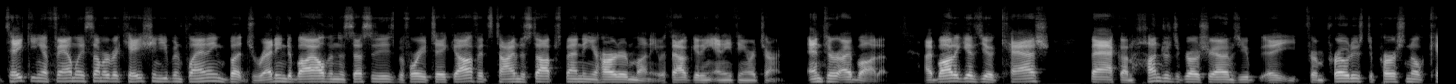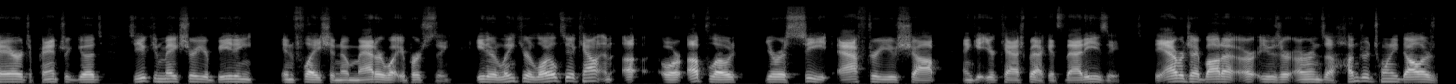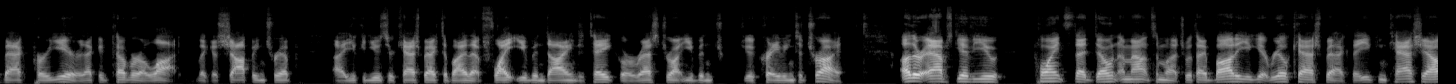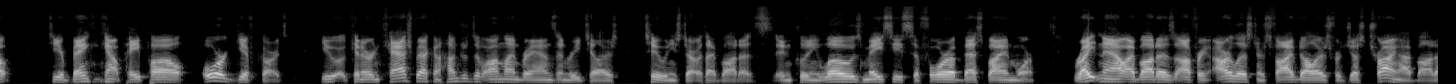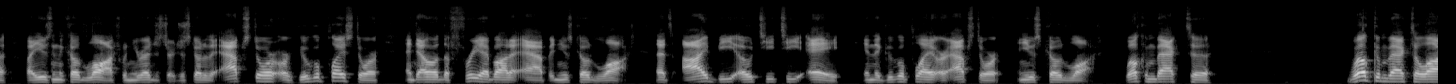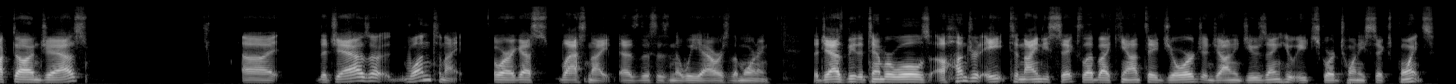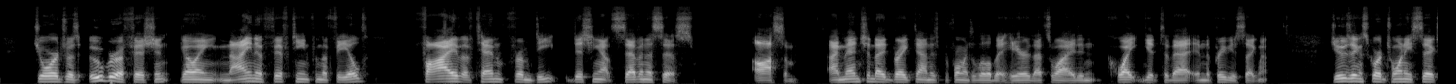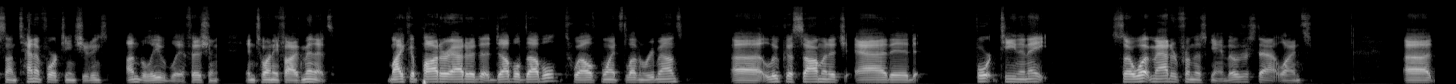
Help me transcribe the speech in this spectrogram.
taking a family summer vacation you've been planning, but dreading to buy all the necessities before you take off, it's time to stop spending your hard earned money without getting anything in return. Enter Ibotta. Ibotta gives you a cash back on hundreds of grocery items you, uh, from produce to personal care to pantry goods so you can make sure you're beating inflation no matter what you're purchasing. Either link your loyalty account and uh, or upload your receipt after you shop and get your cash back. It's that easy. The average Ibotta user earns $120 back per year. That could cover a lot, like a shopping trip. Uh, you could use your cash back to buy that flight you've been dying to take or restaurant you've been tr- craving to try. Other apps give you points that don't amount to much. With Ibotta, you get real cash back that you can cash out to your bank account, PayPal, or gift cards. You can earn cash back on hundreds of online brands and retailers too when you start with Ibotta, including Lowe's, Macy's, Sephora, Best Buy, and more. Right now, Ibotta is offering our listeners $5 for just trying Ibotta by using the code LOCKED when you register. Just go to the App Store or Google Play Store and download the free Ibotta app and use code LOCKED. That's I B O T T A in the Google Play or App Store and use code LOCKED. Welcome back to Welcome back to Locked On Jazz. Uh, the Jazz won tonight, or I guess last night, as this is in the wee hours of the morning. The Jazz beat the Timberwolves 108 to 96, led by Keyonte George and Johnny Juzang, who each scored 26 points. George was uber efficient, going 9 of 15 from the field, 5 of 10 from deep, dishing out 7 assists. Awesome. I mentioned I'd break down his performance a little bit here. That's why I didn't quite get to that in the previous segment. Juzang scored 26 on 10 of 14 shootings, unbelievably efficient in 25 minutes. Micah Potter added a double double, 12 points, 11 rebounds. Uh, Luka added 14 and 8. So, what mattered from this game? Those are stat lines. Uh,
